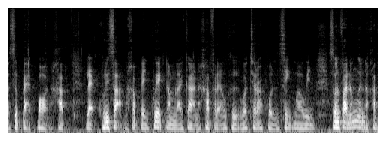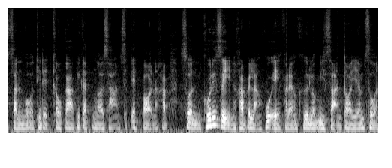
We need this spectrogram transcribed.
118 ปอนด์นะครับและคู่ที่3นะครับเป็นคู่เอกนำรายการนะครับฝ่ายแดงคือวัชรพลสิงห์มาวิน ส่วนฝ่ายน้ำเงินนะครับซันโบทีเด็ด99พิกัด 131 ปอนด์นะครับส่วนคู่ที่สี่นะครับเป็นหลังคู่เอกฝ่ายแดงคือลมอีสานต่อเย้มสวน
